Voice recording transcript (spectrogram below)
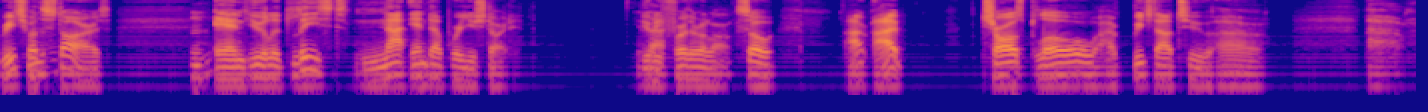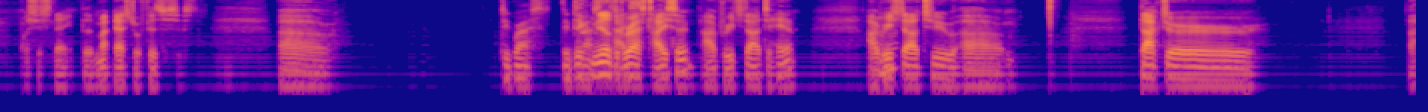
reach for the Mhm. stars, Mhm. and you'll at least not end up where you started. You'll be further along. So, I, I Charles Blow, I reached out to uh, uh, what's his name, the astrophysicist, uh, DeGrasse, De- DeGrasse Neil deGrasse Tyson. I've reached out to him. I Mhm. reached out to um, Doctor. Uh,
